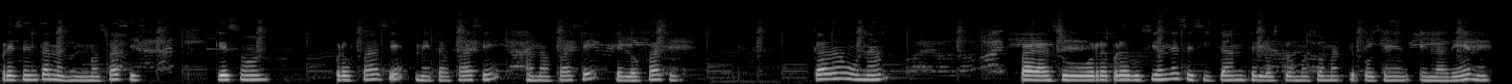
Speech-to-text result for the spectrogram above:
presentan las mismas fases, que son profase, metafase, anafase, telofase. Cada una para su reproducción necesitan de los cromosomas que poseen el ADN.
